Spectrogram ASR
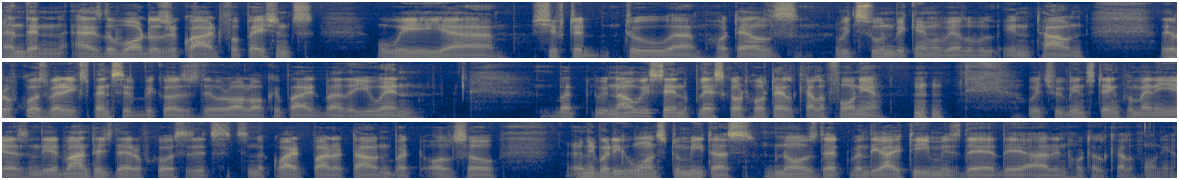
And then, as the ward was required for patients, we uh, shifted to uh, hotels which soon became available in town. They were, of course, very expensive because they were all occupied by the UN. But now we stay in a place called Hotel California, which we've been staying for many years. And the advantage there, of course, is it's, it's in a quiet part of town, but also anybody who wants to meet us knows that when the eye team is there, they are in Hotel California.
